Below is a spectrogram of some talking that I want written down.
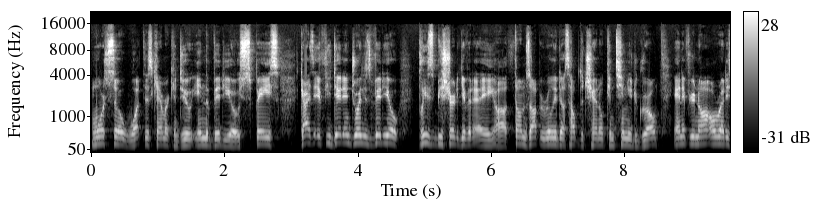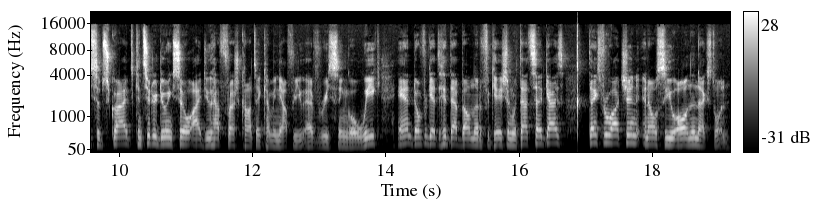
more so what this camera can do in the video space. Guys, if you did enjoy this video, please be sure to give it a uh, thumbs up. It really does help the channel continue to grow. And if you're not already subscribed, consider doing so. I do have fresh content coming out for you every single week. And don't forget to hit that bell notification. With that said, guys, thanks for watching, and I will see you all in the next one.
